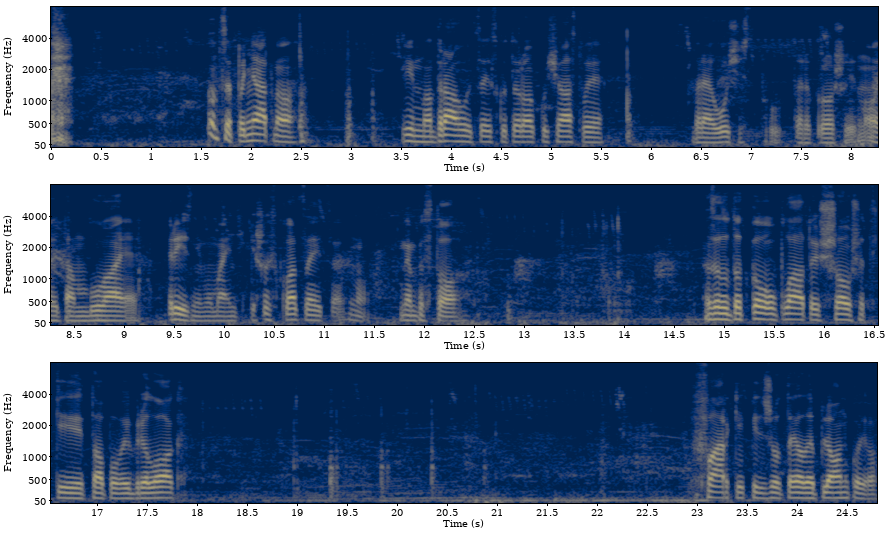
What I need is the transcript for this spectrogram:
Ну це понятно. Він на драгу цей скутерок участвує, бере участь, перепрошую. Ну і там буває різні моментики. Щось клацається, ну, не без того. За додаткову плату йшов ще такий топовий брілок. Фарки піджовтили пленкою.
